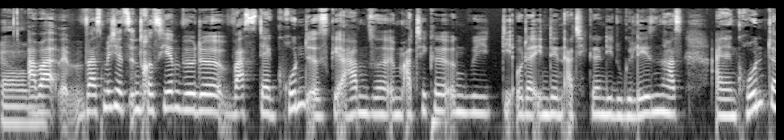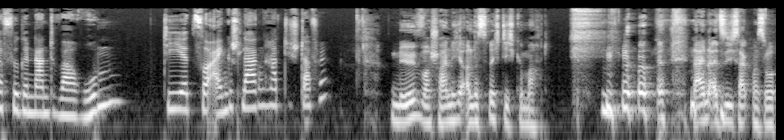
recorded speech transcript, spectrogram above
Ähm, Aber äh, was mich jetzt interessieren würde, was der Grund ist, haben Sie im Artikel irgendwie die oder in den Artikeln, die du gelesen hast, einen Grund dafür genannt, warum die jetzt so eingeschlagen hat, die Staffel? Nö, wahrscheinlich alles richtig gemacht. Nein, also ich sag mal so,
